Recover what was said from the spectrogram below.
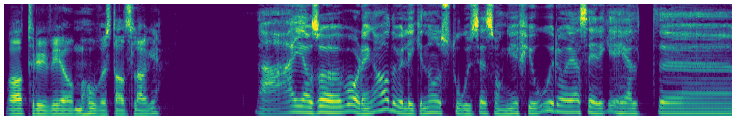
hva tror vi om hovedstadslaget? Nei, altså Vålerenga hadde vel ikke noe stor sesong i fjor, og jeg ser ikke helt uh,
